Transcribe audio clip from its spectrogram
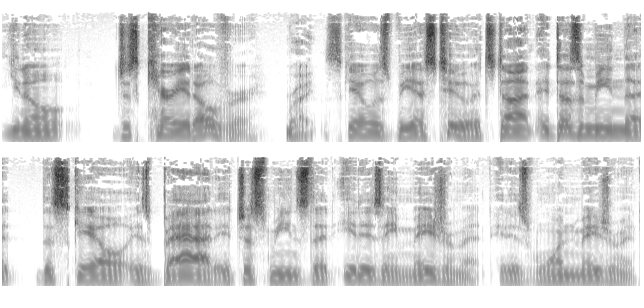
you know, just carry it over. Right. Scale is BS too. It's not. It doesn't mean that the scale is bad. It just means that it is a measurement. It is one measurement.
